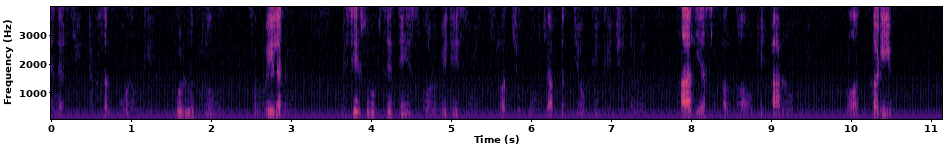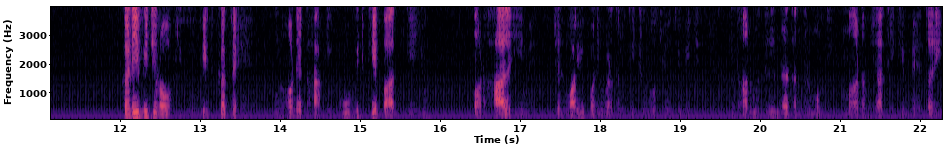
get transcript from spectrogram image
energy action forum के पूर्ण ग्लोबल सम्मेलन में विशेष रूप से देश और विदेश में स्वच्छ ऊर्जा प्रौद्योगिकी के क्षेत्र में हालिया सफलताओं के आलोक में बहुत करीब, करीबी उम्मीद कर रहे हैं। उन्होंने कहा कि कोविड के बाद के युग और हाल ही में जलवायु परिवर्तन की चुनौतियों के बीच प्रधानमंत्री नरेंद्र मोदी मानव जाति की बेहतरी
